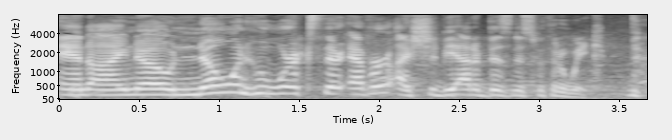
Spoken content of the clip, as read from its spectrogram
and I know no one who works there ever. I should be out of business within a week.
